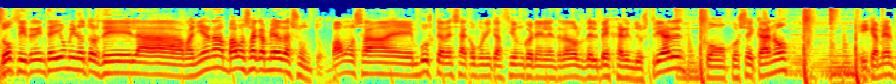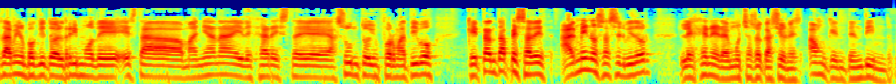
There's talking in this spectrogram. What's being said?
12 y 31 minutos de la mañana. Vamos a cambiar de asunto. Vamos a, en busca de esa comunicación con el entrenador del Béjar Industrial, con José Cano, y cambiar también un poquito el ritmo de esta mañana y dejar este asunto informativo que tanta pesadez, al menos a servidor, le genera en muchas ocasiones, aunque entendiendo,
